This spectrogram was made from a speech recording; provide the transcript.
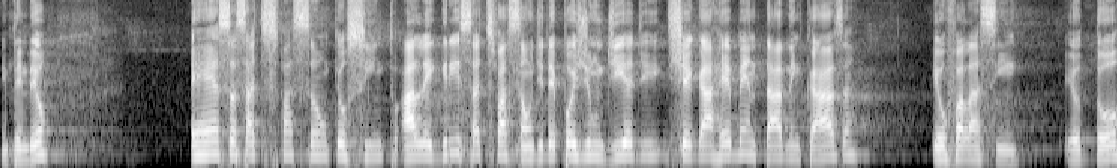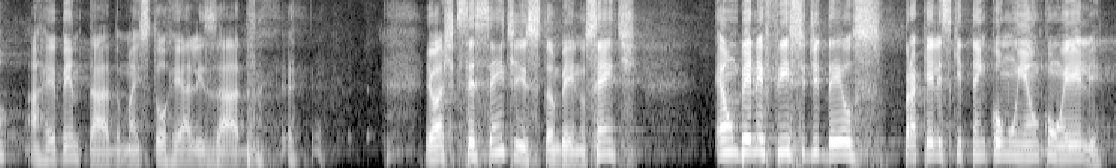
Entendeu? É essa satisfação que eu sinto, a alegria e satisfação de depois de um dia de chegar arrebentado em casa, eu falar assim: eu estou arrebentado, mas estou realizado. eu acho que você sente isso também, não sente? É um benefício de Deus para aqueles que têm comunhão com Ele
